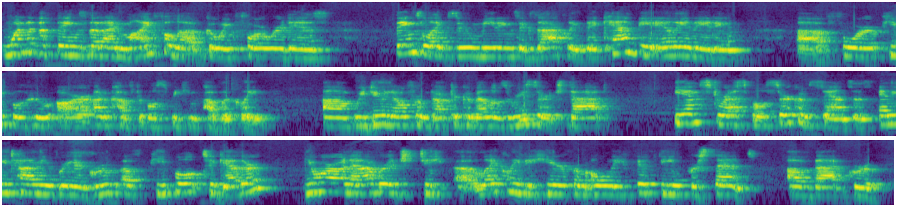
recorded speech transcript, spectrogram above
one of the things that I'm mindful of going forward is things like Zoom meetings, exactly. They can be alienating uh, for people who are uncomfortable speaking publicly. Um, we do know from Dr. Covello's research that in stressful circumstances, anytime you bring a group of people together, you are on average to, uh, likely to hear from only 15% of that group.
